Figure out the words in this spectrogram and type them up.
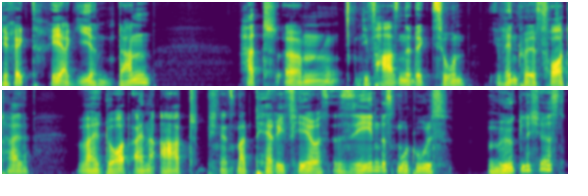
direkt reagieren. Dann hat ähm, die Phasendetektion eventuell Vorteile, weil dort eine Art, ich nenne es mal peripheres Sehen des Moduls möglich ist.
